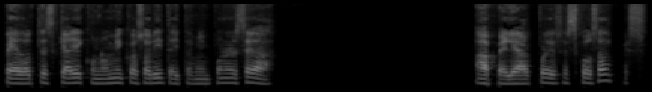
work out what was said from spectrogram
pedotes que hay económicos ahorita y también ponerse a, a pelear por esas cosas, pues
